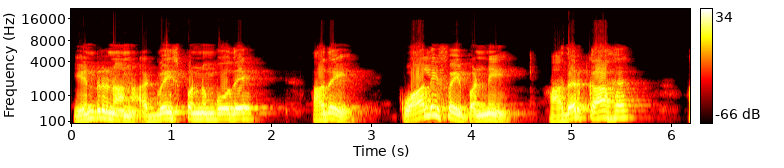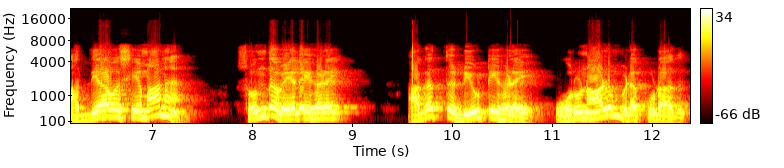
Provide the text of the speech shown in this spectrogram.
என்று நான் அட்வைஸ் பண்ணும்போதே அதை குவாலிஃபை பண்ணி அதற்காக அத்தியாவசியமான சொந்த வேலைகளை அகத்து டியூட்டிகளை ஒரு நாளும் விடக்கூடாது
